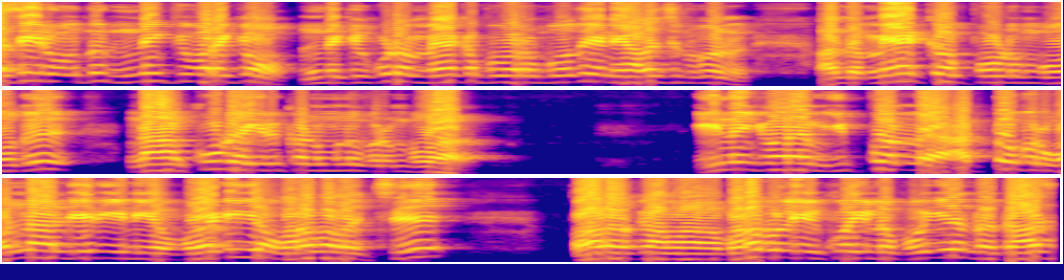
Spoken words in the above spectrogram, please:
பசீர் வந்து இன்னைக்கு வரைக்கும் இன்னைக்கு கூட மேக்கப் வரும்போது என்னை அழைச்சிட்டு போன அந்த மேக்கப் போடும்போது நான் கூட இருக்கணும்னு விரும்புவார். இன்னைக்கு வர இப்ப இல்ல அக்டோபர் ஒன்னாம் தேதி என்னைய வழிய வரவழைச்சு பல க- வடபள்ளி கோயில போய் அந்த தாச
